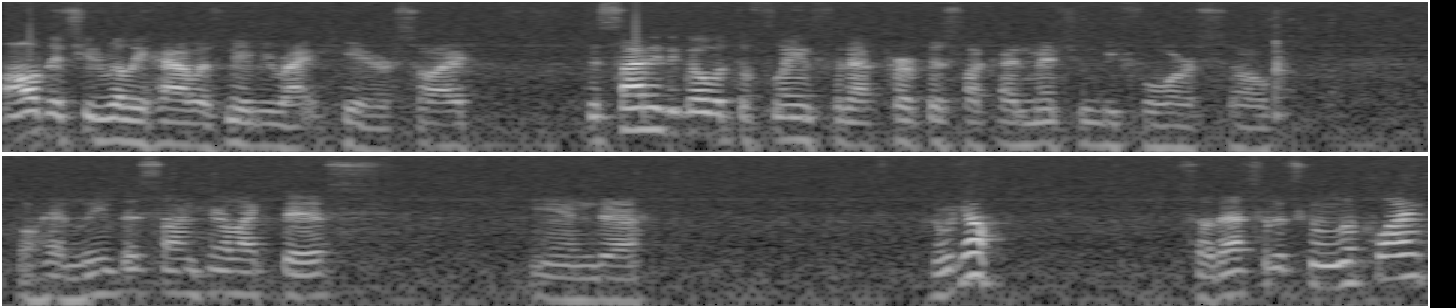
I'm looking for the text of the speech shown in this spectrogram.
all that you'd really have is maybe right here. So I decided to go with the flames for that purpose, like I mentioned before. So go ahead and leave this on here like this, and uh, here we go. So that's what it's going to look like.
